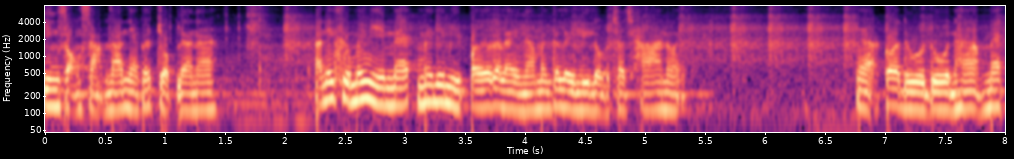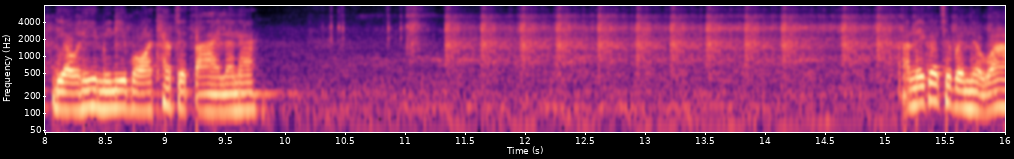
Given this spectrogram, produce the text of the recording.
ยิงสองสามนัดเนี่ยก็จบแล้วนะ อันนี้คือไม่มีแม็กไม่ได้มีเปิร์กอะไรนะ มันก็เลยรีโหลดช้าๆหน่อย เนี่ยก็ดูดูนะฮะแม็กเดียวนี่มินิบอสแทบจะตายแล้วนะอันนี้ก็จะเป็นแบบว่า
